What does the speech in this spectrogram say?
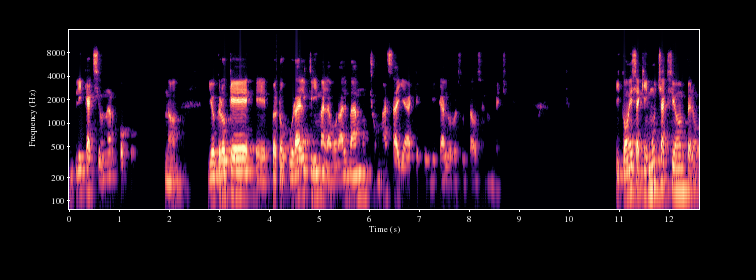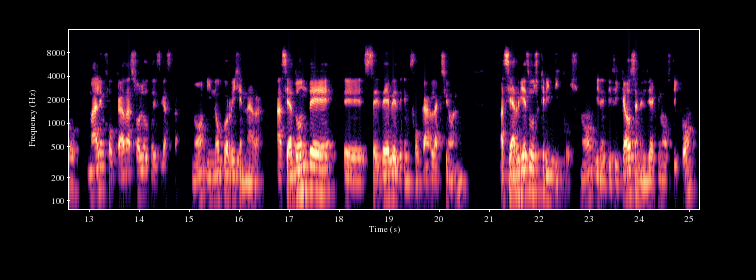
implica accionar poco, ¿no? Yo creo que eh, procurar el clima laboral va mucho más allá que publicar los resultados en un benchmark. Y como dice aquí, mucha acción, pero mal enfocada solo desgasta, ¿no? Y no corrige nada. ¿Hacia dónde eh, se debe de enfocar la acción? Hacia riesgos críticos, ¿no? Identificados en el diagnóstico,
